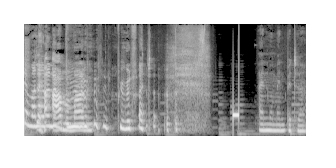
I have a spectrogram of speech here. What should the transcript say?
Der Mann Der hat eine arme Bügel- Mann. Bügelfalte. Einen Moment bitte.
